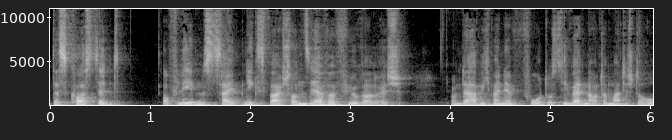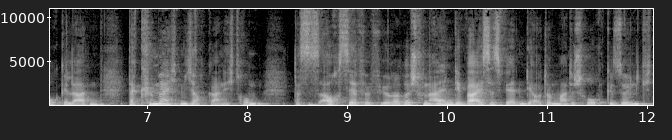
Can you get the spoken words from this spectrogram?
das kostet auf Lebenszeit nichts, war schon sehr verführerisch. Und da habe ich meine Fotos, die werden automatisch da hochgeladen. Da kümmere ich mich auch gar nicht drum. Das ist auch sehr verführerisch. Von allen Devices werden die automatisch hochgesynkt.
